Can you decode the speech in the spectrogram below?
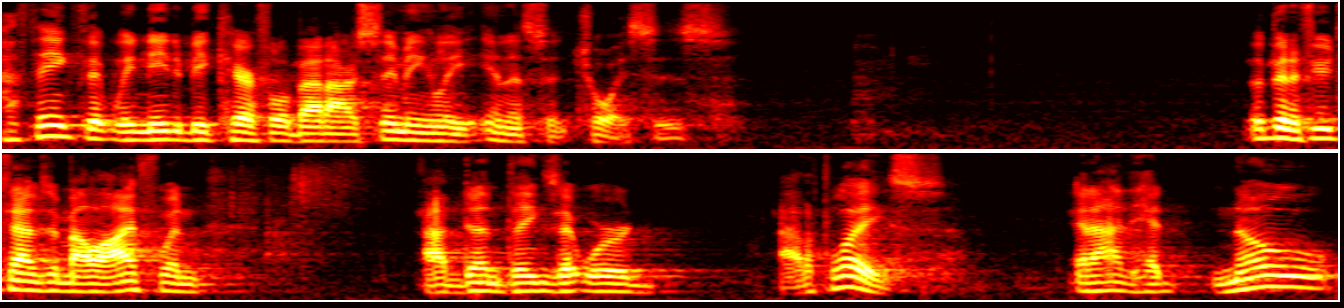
I think that we need to be careful about our seemingly innocent choices. There's been a few times in my life when I've done things that were out of place, and I had no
